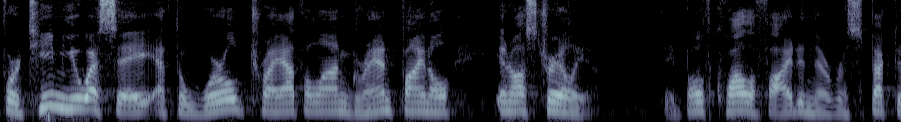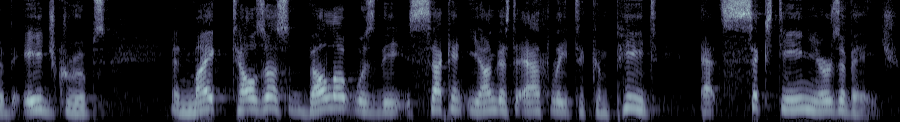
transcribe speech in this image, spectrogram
for Team USA at the World Triathlon Grand Final in Australia. They both qualified in their respective age groups, and Mike tells us Bella was the second youngest athlete to compete at 16 years of age.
